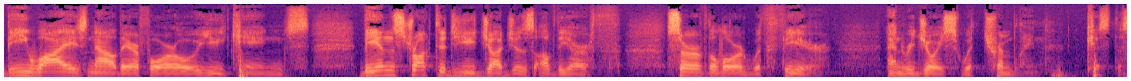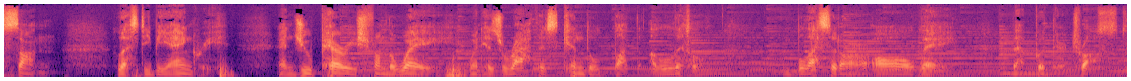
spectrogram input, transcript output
Be wise now, therefore, O ye kings. Be instructed, ye judges of the earth. Serve the Lord with fear, and rejoice with trembling. Kiss the Son, lest he be angry and you perish from the way when his wrath is kindled but a little. Blessed are all they that put their trust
